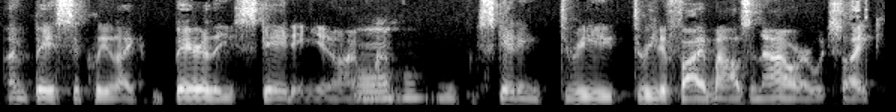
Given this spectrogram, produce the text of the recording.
I'm basically like barely skating. You know, I'm, mm-hmm. I'm, skating three three to five miles an hour, which like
